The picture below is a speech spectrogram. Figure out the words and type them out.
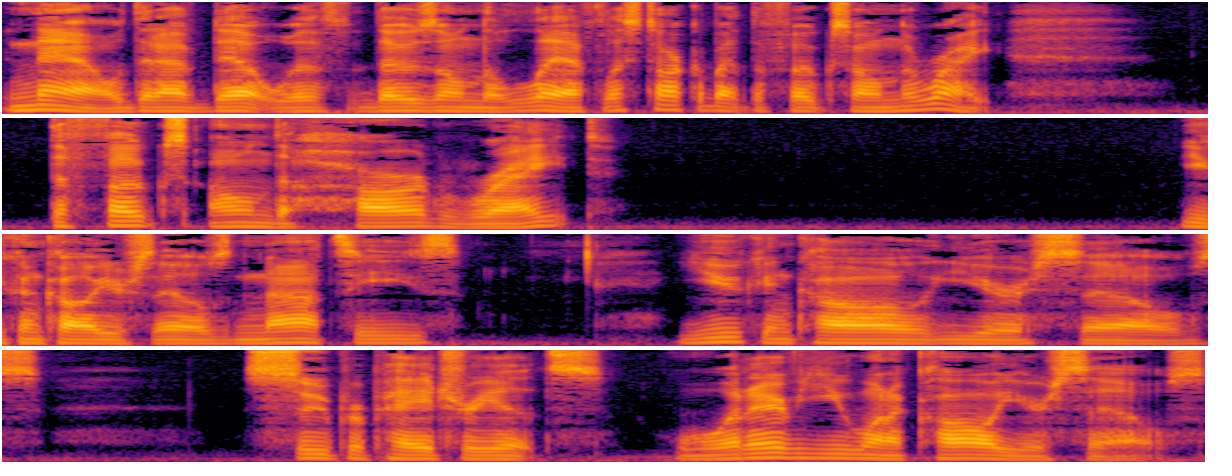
Now that I've dealt with those on the left, let's talk about the folks on the right. The folks on the hard right, you can call yourselves Nazis. You can call yourselves super patriots, whatever you want to call yourselves.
